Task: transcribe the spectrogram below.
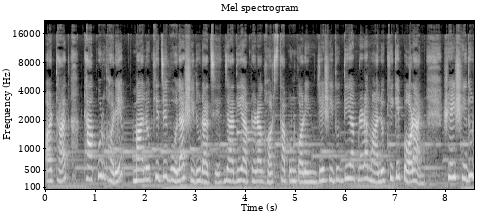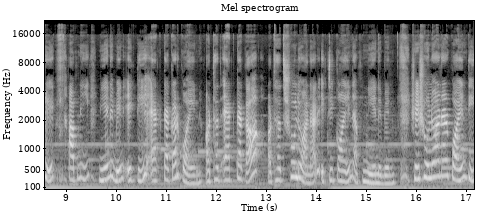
অর্থাৎ ঠাকুর ঘরে মা লক্ষ্মীর যে গোলা সিঁদুর আছে, যা দিয়ে আপনারা ঘর স্থাপন করেন, যে সিঁদুর দিয়ে আপনারা মা লক্ষ্মীকে পরান সেই সিঁদুরে আপনি নিয়ে নেবেন একটি এক টাকার কয়েন, অর্থাৎ এক টাকা, অর্থাৎ ষোলো আনার একটি কয়েন আপনি নিয়ে নেবেন। সেই ষোলো আনার কয়েনটি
